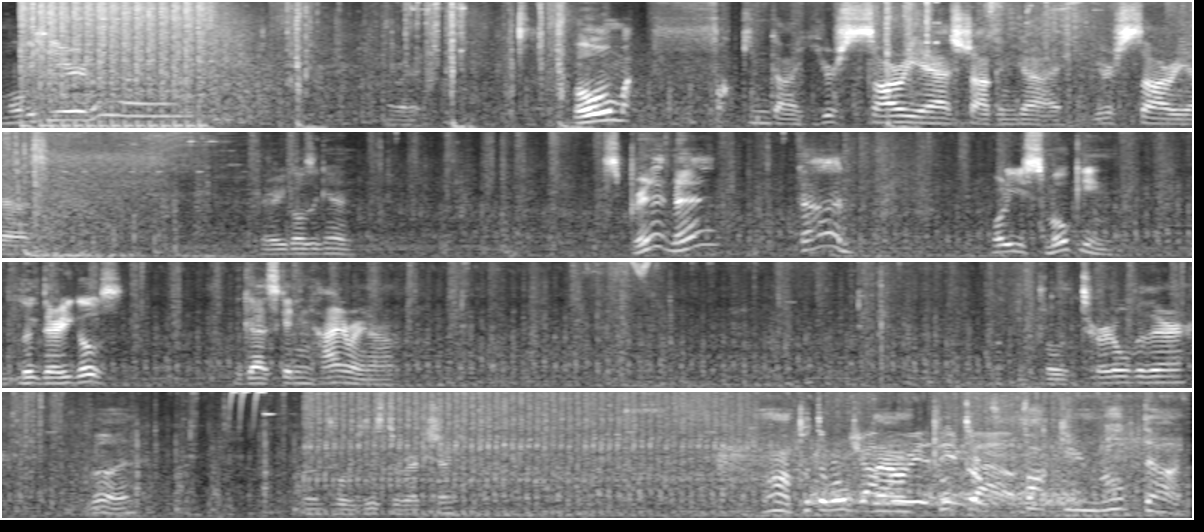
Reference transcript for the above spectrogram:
I'm over here. Alright. Oh my fucking god. You're sorry ass shotgun guy. You're sorry ass. There he goes again. Sprint it, man. God. What are you smoking? Look, there he goes. The guy's getting high right now. Fucking throw the turret over there. Run. Run towards this direction. Come on, put the rope down. Put the fucking rope down.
